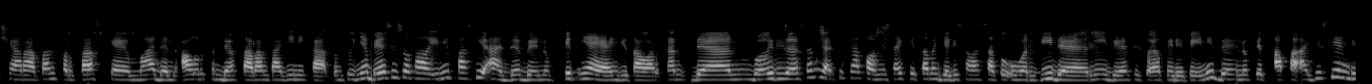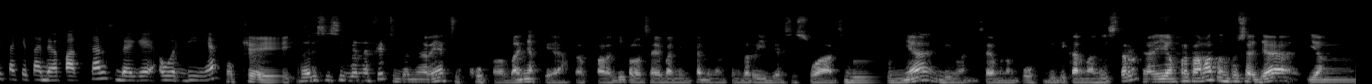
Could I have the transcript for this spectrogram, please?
persyaratan serta skema dan alur pendaftaran tadi nih Kak. Tentunya beasiswa kali ini pasti ada benefitnya ya yang ditawarkan. Dan boleh dijelaskan nggak sih Kak kalau misalnya kita menjadi salah satu awardee dari beasiswa LPDP ini, benefit apa aja sih yang bisa kita dapatkan sebagai awardee-nya? Oke, okay. dari sisi benefit sebenarnya cukup uh, banyak ya. Apalagi kalau saya bandingkan dengan pemberi beasiswa sebelumnya, di mana saya menempuh pendidikan magister. Uh, yang pertama tentu saja yang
